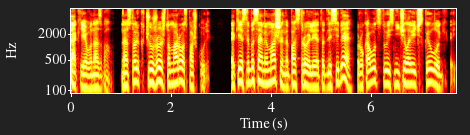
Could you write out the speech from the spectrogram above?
так я его назвал. Настолько чужой, что мороз по шкуре. Как если бы сами машины построили это для себя, руководствуясь нечеловеческой логикой.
